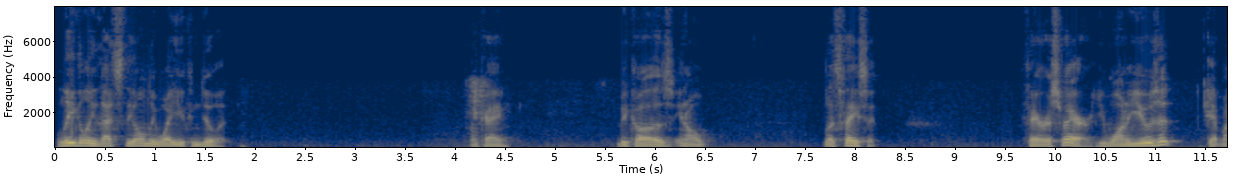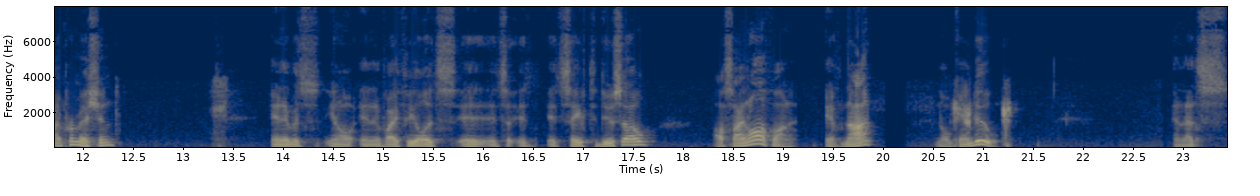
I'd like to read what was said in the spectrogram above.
Legally, that's the only way you can do it. Okay? Because, you know, let's face it, fair is fair. You want to use it, get my permission. And if it's, you know, and if I feel it's it's it's, it's safe to do so, I'll sign off on it. If not, no can do. And that's,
